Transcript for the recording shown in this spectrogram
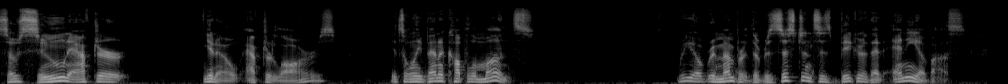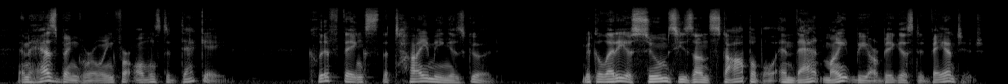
so soon after, you know, after Lars? It's only been a couple of months. Rio, remember, the resistance is bigger than any of us and has been growing for almost a decade. Cliff thinks the timing is good. Micheletti assumes he's unstoppable, and that might be our biggest advantage.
